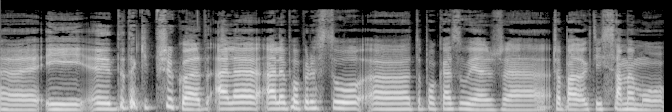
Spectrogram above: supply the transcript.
E, I e, to taki przykład, ale, ale po prostu e, to pokazuje, że trzeba gdzieś samemu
